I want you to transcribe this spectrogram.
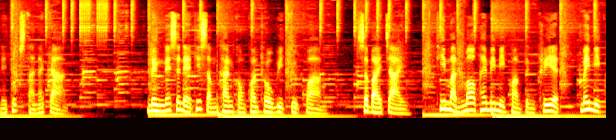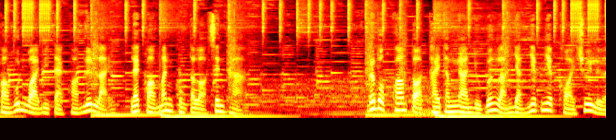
ในทุกสถานการณ์หนึ่งในเสน่ห์ที่สำคัญของ Control V คือความ สบายใจที่มันมอบให้ไม่มีความตึงเครียด ไม่มีความวุ่นวายมีแต่ความลื่นไหล และความมั่นคงตลอดเส้นทาง ระบบความปลอดภัยทำงานอยู่เบื้องหลังอย่างเงียบๆคอยช่วยเหลือ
